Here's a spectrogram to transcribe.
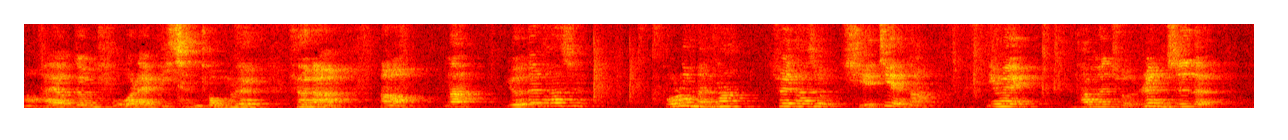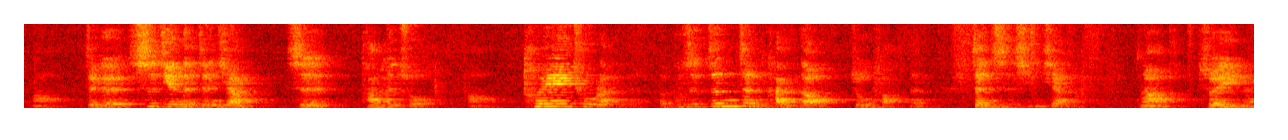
啊，还要跟佛来比神通的，是吧？啊，那有的他是婆罗门呐，所以他是邪见呐，因为他们所认知的啊，这个世间的真相是他们所啊推出来的，而不是真正看到诸法的真实形象。啊，所以呢，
